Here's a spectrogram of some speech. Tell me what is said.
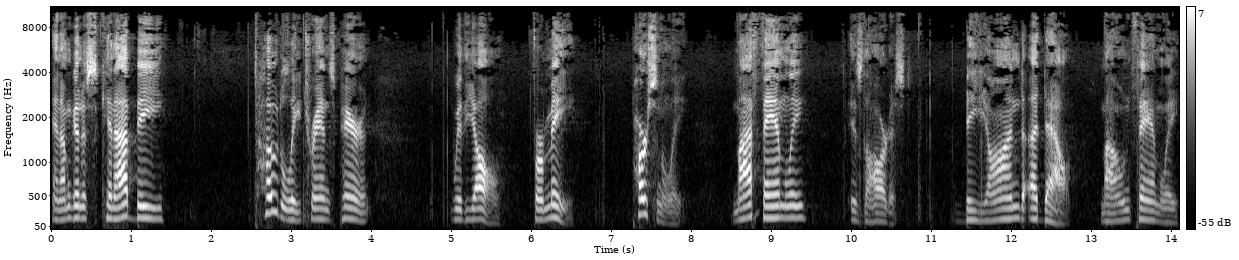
And I'm to, can I be totally transparent with y'all. For me, personally, my family is the hardest. Beyond a doubt, my own family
